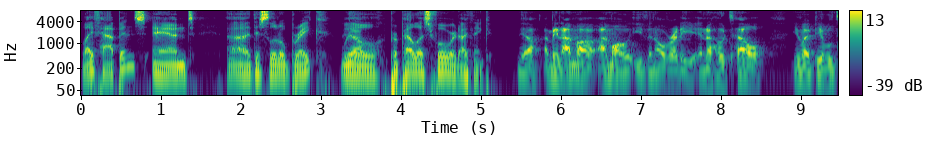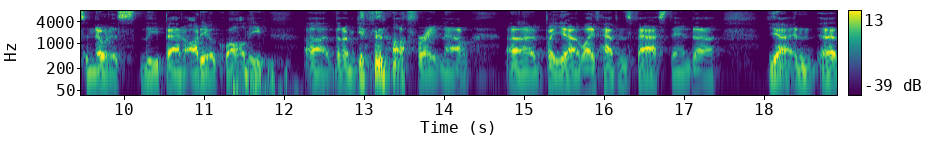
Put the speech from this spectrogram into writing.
life happens, and uh, this little break will propel us forward. I think. Yeah, I mean, I'm a, I'm all even already in a hotel. You might be able to notice the bad audio quality uh, that I'm giving off right now. Uh, but yeah, life happens fast, and uh, yeah, and uh,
